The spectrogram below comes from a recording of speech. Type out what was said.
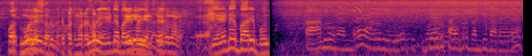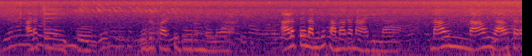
ಇಪ್ಪತ್ಮೂರನೇ ಸರ್ವೆ ಇವರು ಎರಡನೇ ಬಾರಿ ಬಂದಿದ್ದಾರೆ. ಎರಡನೇ ಬಾರಿ ಬಂದು ಕಾರಣ ಅಂದರೆ ಜೆ ಡಿ ಸಾಹೇಬರು ಬಂದಿದ್ದಾರೆ. ಅಳತೆ ಇತ್ತು. ಎದುರು ಪಾರ್ಟಿ ದೂರದ ಮೇಲೆ. ಅಳತೆ ನಮಗೆ ಸಮಾಧಾನ ಆಗಿಲ್ಲ. ನಾವು ನಾವು ಯಾವ ಥರ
